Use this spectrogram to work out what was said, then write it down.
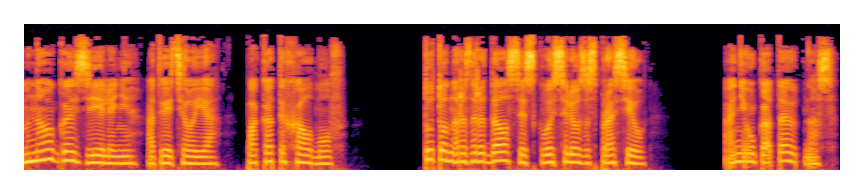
«Много зелени», — ответила я, — «покаты холмов». Тут он разрыдался и сквозь слезы спросил, «Они укатают нас?»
